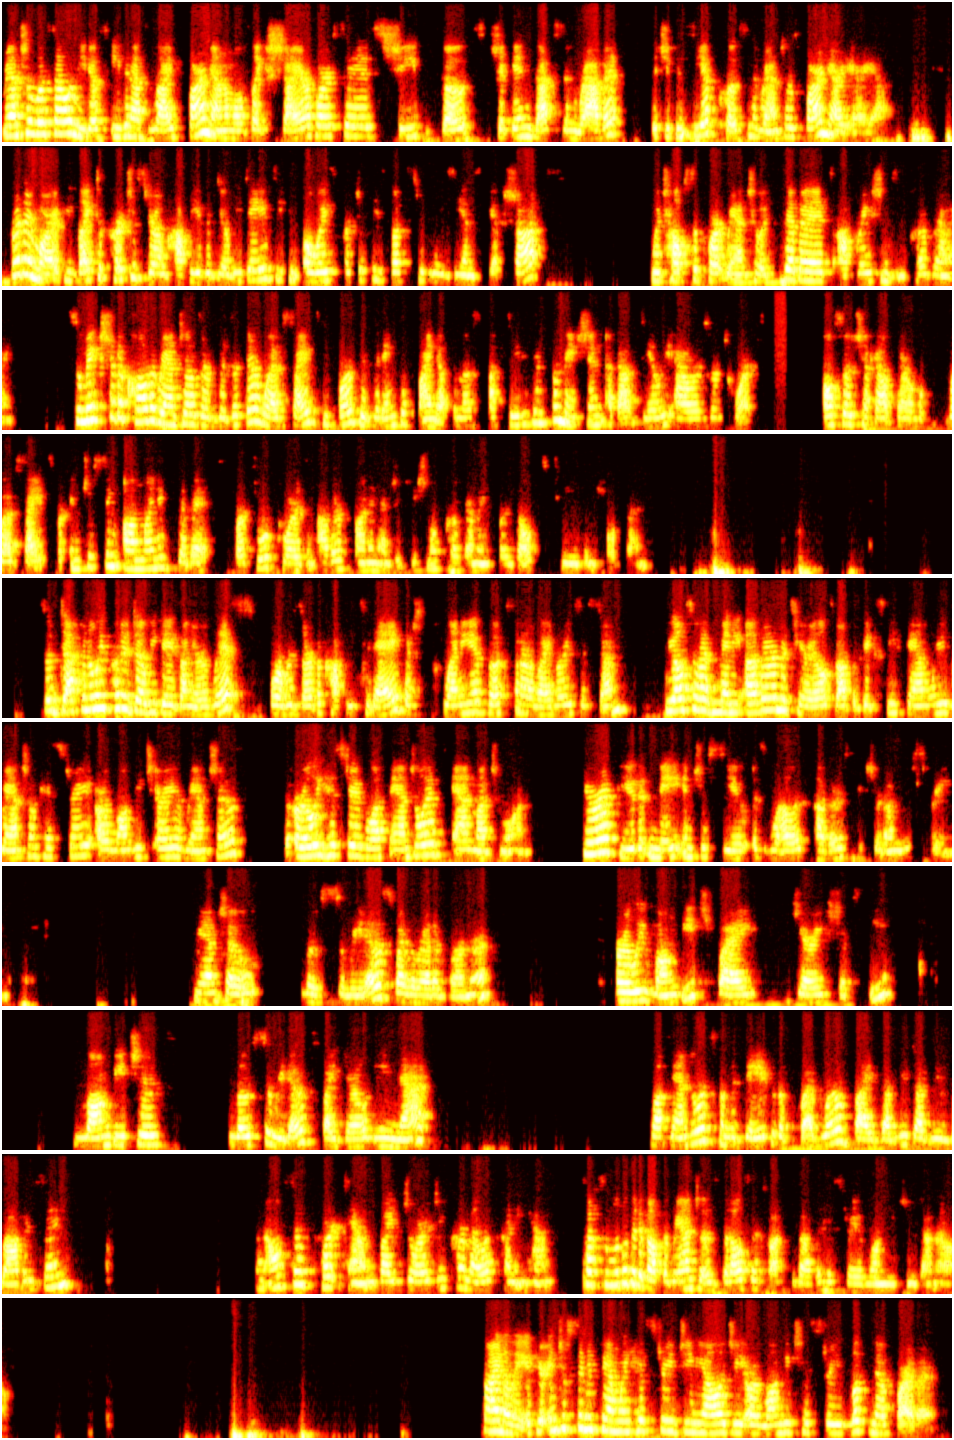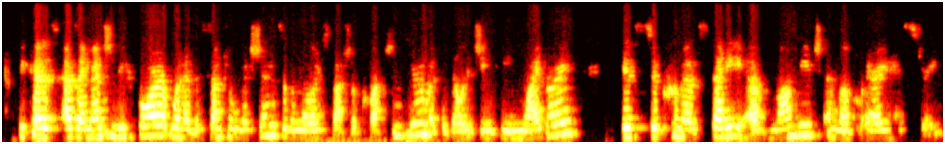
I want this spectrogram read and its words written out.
Rancho Los Alamitos even has live farm animals like Shire horses, sheep, goats, chicken, ducks, and rabbits, that you can see up close in the Rancho's barnyard area. Furthermore, if you'd like to purchase your own copy of Adobe Days, you can always purchase these books through the museum's gift shop, which helps support Rancho exhibits, operations, and programming. So make sure to call the Ranchos or visit their websites before visiting to find out the most updated information about daily hours or tours. Also check out their websites for interesting online exhibits, virtual tours, and other fun and educational programming for adults, teens, and children. So definitely put Adobe Days on your list or reserve a copy today. There's plenty of books in our library system. We also have many other materials about the Bixby family, rancho history, our Long Beach area ranchos, the early history of Los Angeles, and much more. Here are a few that may interest you as well as others pictured on your screen. Rancho Los Cerritos by Loretta Berner. Early Long Beach by Gerrie Schipske. Long Beach's Los Cerritos by Geraldine Knatz, Los Angeles from the Days of the Pueblo by W. W. Robinson. And also Port Town by George and Carmela Cunningham. Talks a little bit about the ranchos, but also talks about the history of Long Beach in general. Finally, if you're interested in family history, genealogy, or Long Beach history, look no farther. Because as I mentioned before, one of the central missions of the Miller Special Collections Room at the Billie Jean Library is to promote study of Long Beach and local area history.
